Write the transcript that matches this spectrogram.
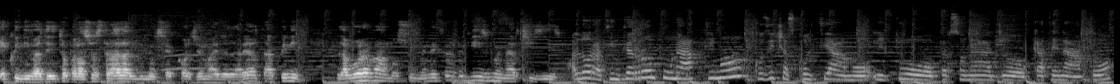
e quindi va dritto per la sua strada, lui non si accorge mai della realtà, quindi lavoravamo su menefreghismo e narcisismo. Allora ti interrompo un attimo, così ci ascoltiamo il tuo personaggio catenato,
